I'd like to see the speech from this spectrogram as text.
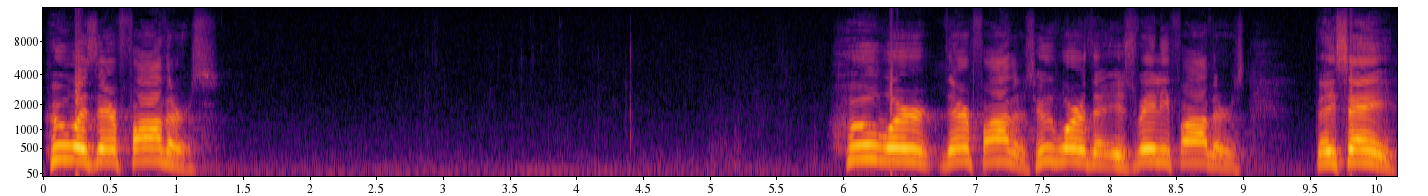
Who was their fathers? Who were their fathers? Who were the Israeli fathers? They say,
